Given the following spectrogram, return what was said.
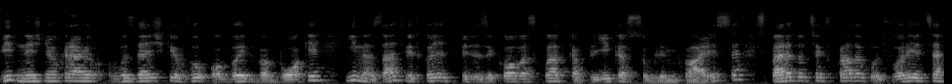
Від нижнього краю вуздечки в обидва боки і назад відходять підязикова складка пліка сублінгваліс. Спереду цих складок утворюється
